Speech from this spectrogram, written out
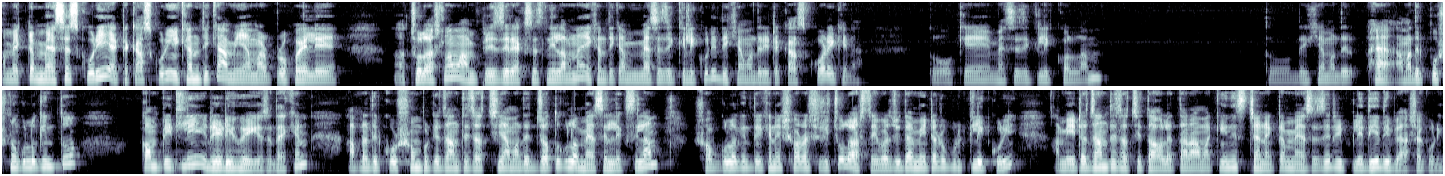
আমি একটা মেসেজ করি, একটা কাজ করি, এখান থেকে আমি আমার প্রোফাইলে চলে আসলাম। আমি পেজের অ্যাক্সেস নিলাম না, এখান থেকে আমি মেসেজে ক্লিক করি, দেখি আমাদের এটা কাজ করে কিনা। তো ওকে মেসেজে ক্লিক করলাম। তো দেখি আমাদের হ্যাঁ আমাদের প্রশ্নগুলো কিন্তু কমপ্লিটলি রেডি হয়ে গেছে। দেখেন, আপনাদের কোর্স সম্পর্কে জানতে চাচ্ছি, আমাদের যতগুলো মেসেজ লিখছিলাম, সবগুলো কিন্তু এখানে সরাসরি চলে আসছে। এবার যদি আমি এটার উপর ক্লিক করি, আমি এটা জানতে চাচ্ছি, তাহলে তারা আমাকে ইনস্ট্যান্ট একটা মেসেজের রিপ্লাই দিয়ে দিবে, আশা করি।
